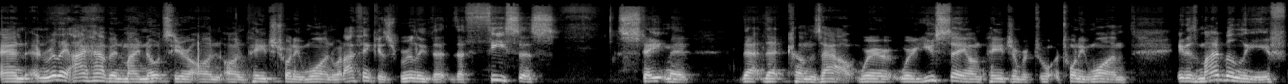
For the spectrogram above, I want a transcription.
and and really, I have in my notes here on on page twenty one what I think is really the the thesis statement that that comes out where where you say on page number twenty one, it is my belief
